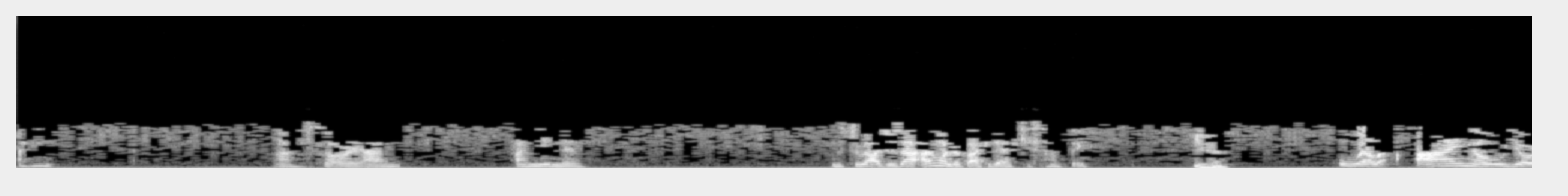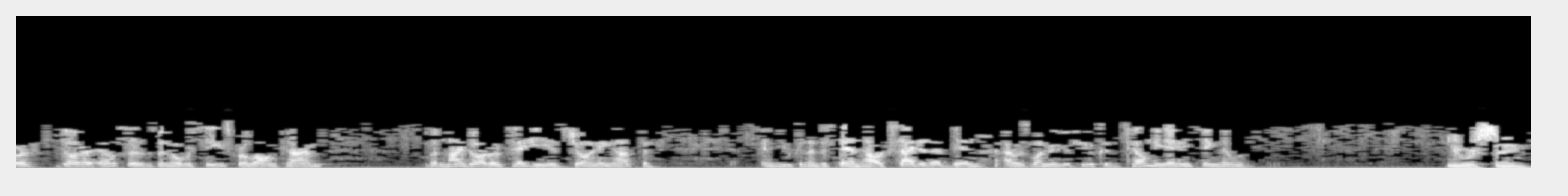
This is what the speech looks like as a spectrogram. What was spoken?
I mean, I'm sorry. I'm, I mean, uh, Mr. Rogers, I, I wonder if I could ask you something. Yeah? Well, I know your daughter Elsa has been overseas for a long time, but my daughter Peggy is joining up, and and you can understand how excited I've been. I was wondering if you could tell me anything that would. You were saying.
